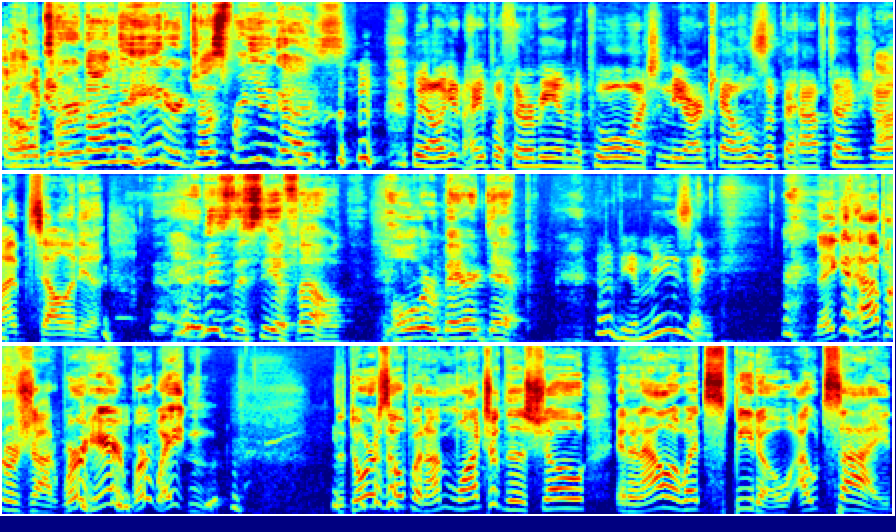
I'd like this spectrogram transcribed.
I'll get- turn on the heater just for you guys. We all get hypothermia in the pool watching the Arkells at the halftime show. I'm telling you, it is the CFL. Polar bear dip. That'd be amazing. make it happen, Rashad. We're here. We're waiting. The door's open. I'm watching the show in an Alouette speedo outside.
